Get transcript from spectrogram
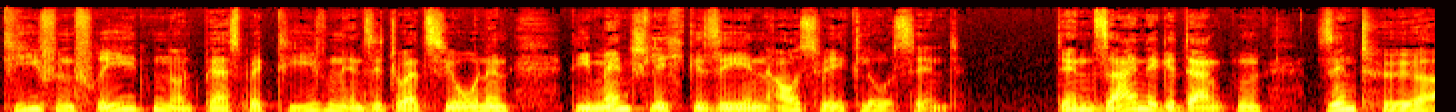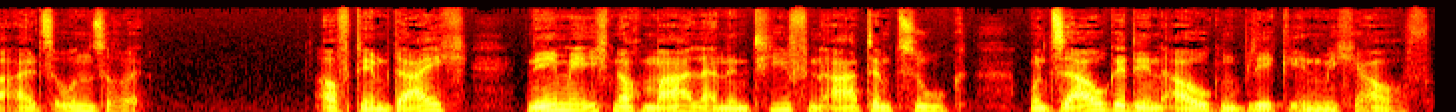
tiefen Frieden und Perspektiven in Situationen, die menschlich gesehen ausweglos sind. Denn seine Gedanken sind höher als unsere. Auf dem Deich nehme ich nochmal einen tiefen Atemzug und sauge den Augenblick in mich auf.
